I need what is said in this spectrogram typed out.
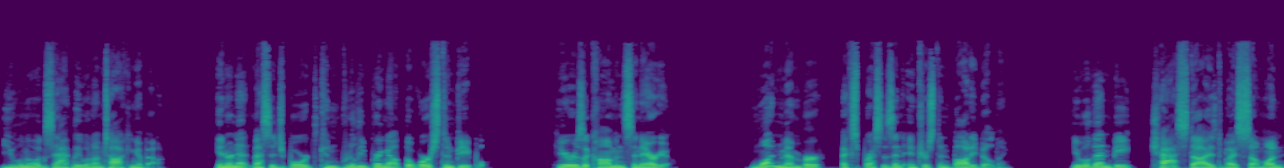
you will know exactly what I'm talking about. Internet message boards can really bring out the worst in people. Here is a common scenario. One member expresses an interest in bodybuilding. He will then be chastised by someone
